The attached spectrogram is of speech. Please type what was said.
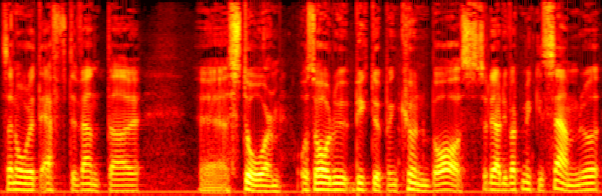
Sen året efter väntar eh, Storm. Och så har du byggt upp en kundbas. Så det hade varit mycket sämre att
